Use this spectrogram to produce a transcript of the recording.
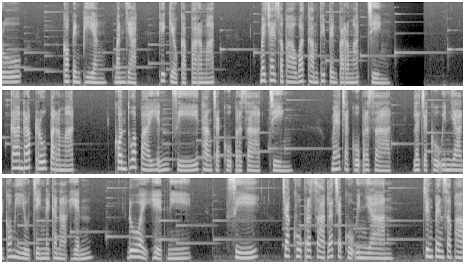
รู้ ก็เป็นเพียงบัญญัติที่เกี่ยวกับปรมัตไม่ใช่สภาวะธรรมที่เป็นปรมัตจริง การรับรู้ปรมัตคนทั่วไปเห็นสีทางจักขุประสาทจริง ม้จักขุประสาท และจักขุวิญญาณก็มีอยู่จริงในขณะเห็น ด้วยเหตุนี้ สีจักขุประสาทและจักขุวิญญาณ จึงเป็นสภา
